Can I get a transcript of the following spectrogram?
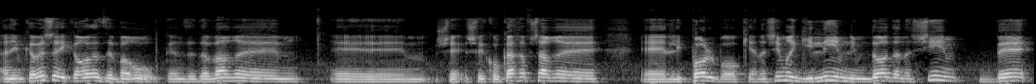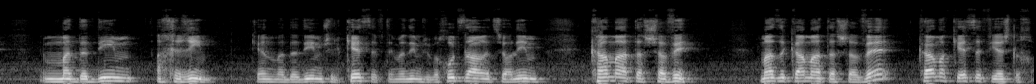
אני מקווה שהעיקרון הזה ברור, כן? זה דבר... Uh, אמ, ש, שכל כך אפשר אה, אה, ליפול בו, כי אנשים רגילים למדוד אנשים במדדים אחרים, כן, מדדים של כסף, אתם יודעים שבחוץ לארץ שואלים כמה אתה שווה. מה זה כמה אתה שווה? כמה כסף יש לך.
